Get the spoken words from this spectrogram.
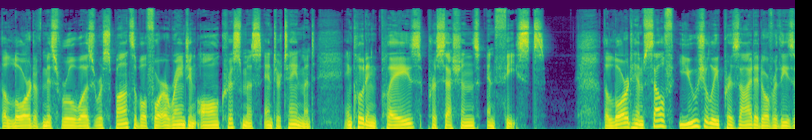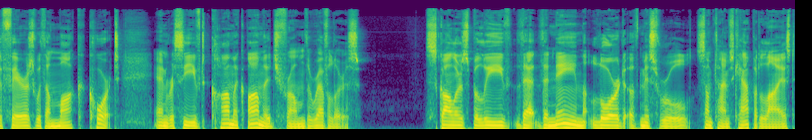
The Lord of Misrule was responsible for arranging all Christmas entertainment, including plays, processions, and feasts. The Lord himself usually presided over these affairs with a mock court and received comic homage from the revelers. Scholars believe that the name Lord of Misrule, sometimes capitalized,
